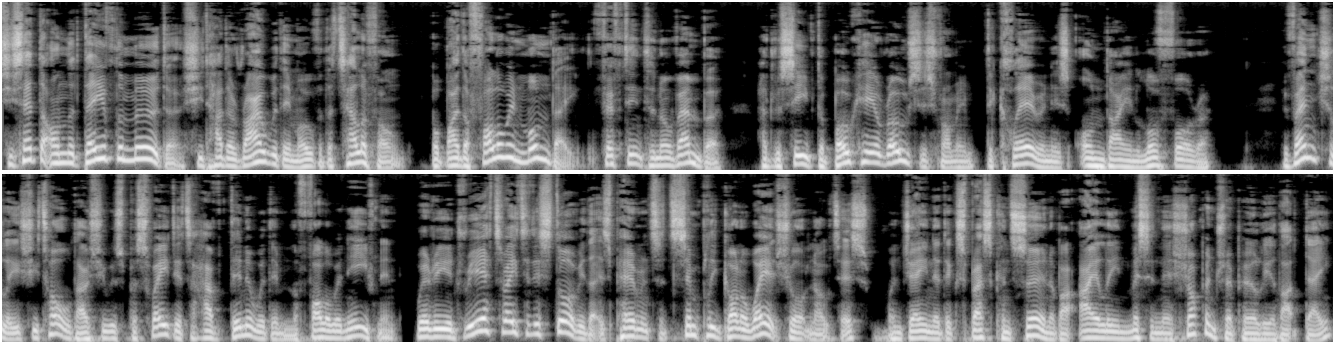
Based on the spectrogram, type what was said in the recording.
She said that on the day of the murder, she'd had a row with him over the telephone, but by the following Monday, 15th of November, had received a bouquet of roses from him declaring his undying love for her. Eventually, she told how she was persuaded to have dinner with him the following evening, where he had reiterated his story that his parents had simply gone away at short notice when Jane had expressed concern about Eileen missing their shopping trip earlier that day,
